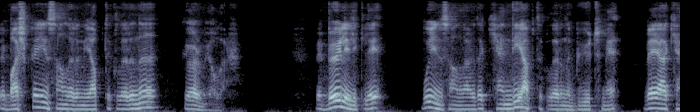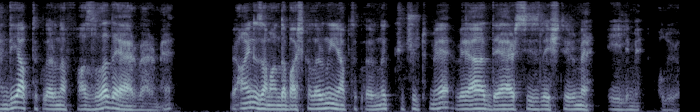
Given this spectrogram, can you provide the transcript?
ve başka insanların yaptıklarını görmüyorlar. Ve böylelikle bu insanlarda kendi yaptıklarını büyütme veya kendi yaptıklarına fazla değer verme ve aynı zamanda başkalarının yaptıklarını küçültme veya değersizleştirme eğilimi oluyor.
